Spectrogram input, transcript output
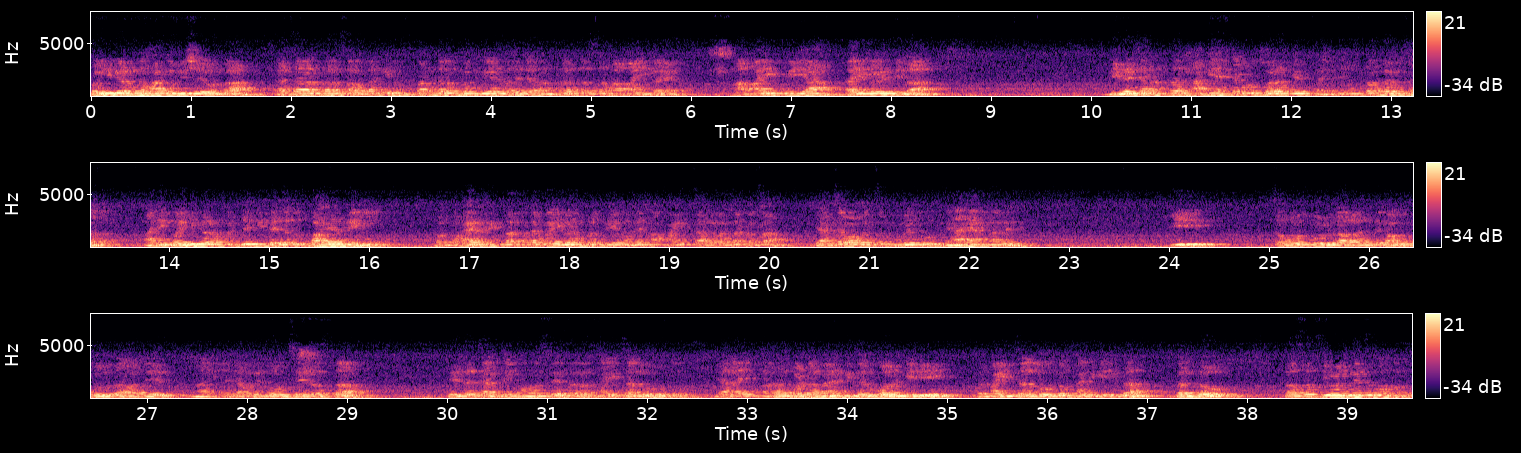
बहिरीकरण हा जो विषय होता याचा अर्थ असा होता की हस्तांतरण प्रक्रिया झाल्याच्यानंतर जसं हा माईक आहे हा माईक मी या ताईकडे दिला. दिल्याच्या नंतर हा मी यांच्याकडून परत घेत नाही म्हणजे हस्तांतरण झाला. आणि बहिरीकरण म्हणजे मी त्याच्यातून बाहेर निघलो. मग बाहेर निघताना त्या बहिरीकरण प्रक्रियेमध्ये हा माईक चालवायचा कसा याच्या बाबतचं पुरेपूर ज्ञान यांना देणे की समोर बोलत आवाज येते मागून बोलत आवाज येत नाही. त्याच्यामध्ये दोन सेल असतात. ते जर चार्जिंग ऑन असले तरच माईक चालू होतो. याला एक मधात बटन आहे ती जर वर केली तर माईक चालू होतो खाली केली तर बंद होतो. तसंच योजनेचं पण होतं.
